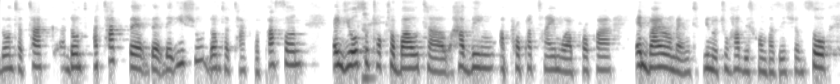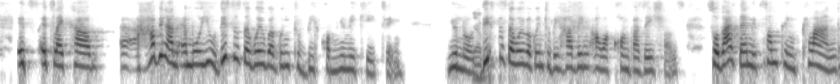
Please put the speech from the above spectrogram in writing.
don't attack, don't attack the, the, the, issue, don't attack the person. And you also talked about uh, having a proper time or a proper environment, you know, to have this conversation. So it's it's like um, uh, having an MOU. This is the way we're going to be communicating. You know, yep. this is the way we're going to be having our conversations. So that then it's something planned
